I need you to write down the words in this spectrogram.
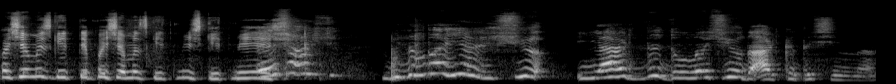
Paşamız gitti, paşamız gitmiş, gitmiş. şu- bizim hayır şu yerde dolaşıyordu arkadaşımla.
